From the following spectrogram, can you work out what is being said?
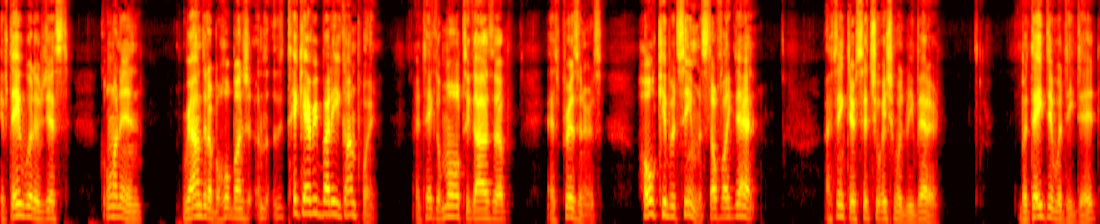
if they would have just gone in, rounded up a whole bunch, take everybody at gunpoint, and take them all to Gaza as prisoners, whole kibbutzim and stuff like that, I think their situation would be better. But they did what they did.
